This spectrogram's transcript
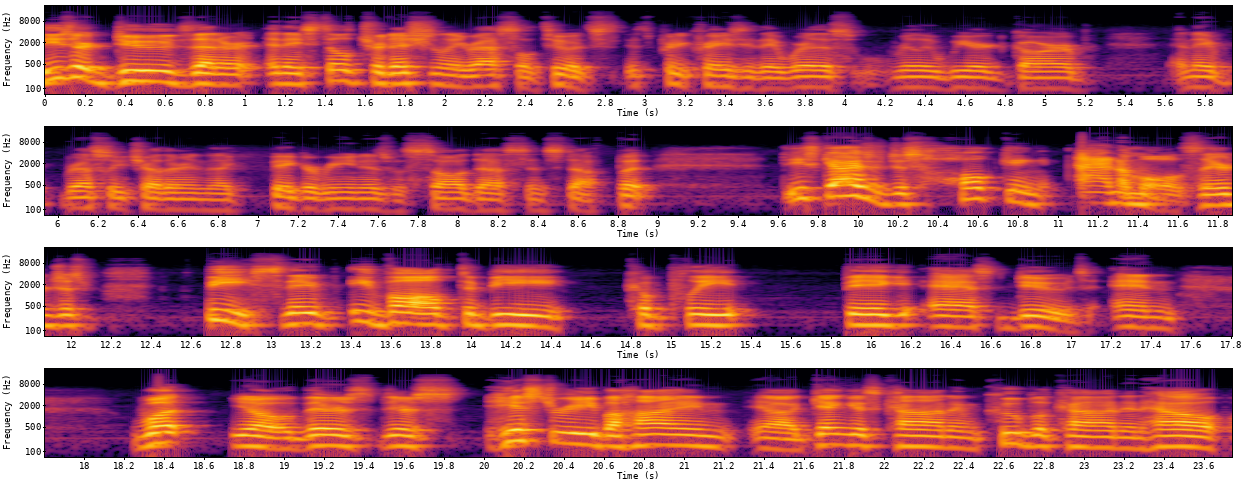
These are dudes that are, and they still traditionally wrestle too. It's it's pretty crazy. They wear this really weird garb, and they wrestle each other in like big arenas with sawdust and stuff. But these guys are just hulking animals. They're just beasts. They've evolved to be complete big ass dudes. And what you know, there's there's history behind uh, Genghis Khan and Kublai Khan and how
